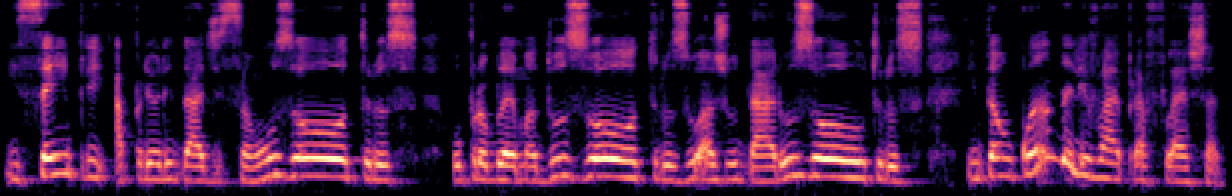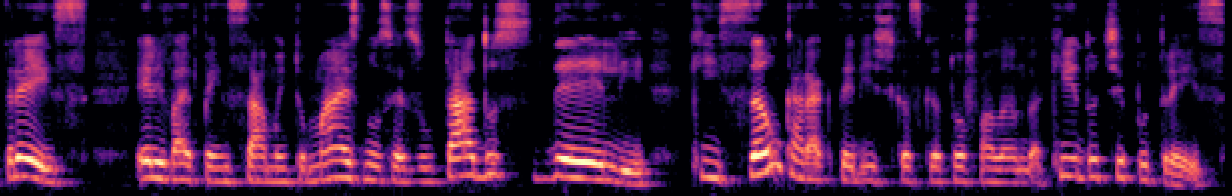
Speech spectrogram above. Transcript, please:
e sempre a prioridade são os outros, o problema dos outros, o ajudar os outros. Então, quando ele vai para a flecha 3, ele vai pensar muito mais nos resultados dele, que são características que eu estou falando aqui do tipo 3.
